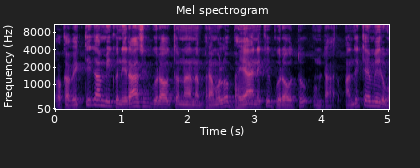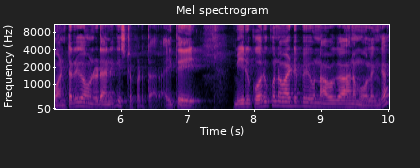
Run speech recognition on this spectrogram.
ఒక వ్యక్తిగా మీకు నిరాశకు గురవుతున్న భ్రమలో భయానికి గురవుతూ ఉంటారు. అందుకే మీరు ఒంటరిగా ఉండడానికి ఇష్టపడతారు. అయితే మీరు కోరుకున్న వాటిపై ఉన్న అవగాహన మూలంగా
